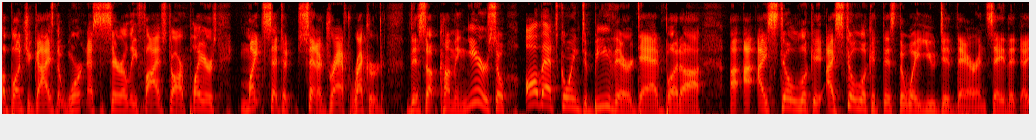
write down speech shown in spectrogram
a bunch of guys that weren't necessarily five star players might set a set a draft record this upcoming year. So all that's going to be there, Dad. But uh, I, I- I still look at I still look at this the way you did there and say that uh,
